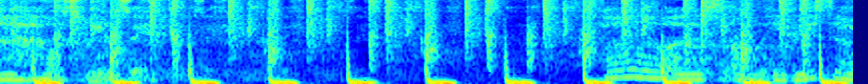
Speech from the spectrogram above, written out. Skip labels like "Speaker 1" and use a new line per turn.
house music. Follow us on Ibiza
